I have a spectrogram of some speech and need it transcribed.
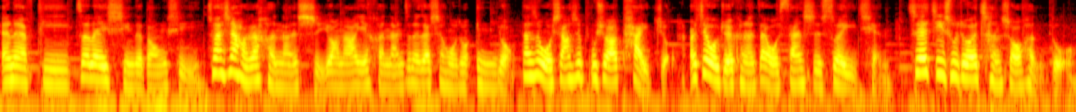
NFT 这类型的东西，虽然现在好像很难使用，然后也很难真的在生活中应用，但是我相信不需要太久。而且我觉得可能在我三十岁以前，这些技术就会成熟很多。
